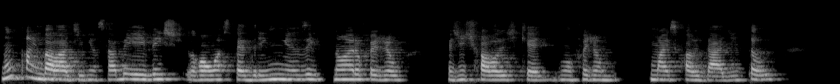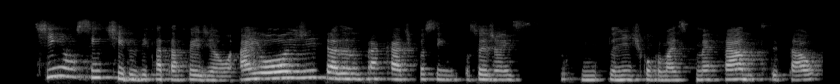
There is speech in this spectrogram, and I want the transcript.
não tá embaladinho, sabe? E vem com umas pedrinhas, e não era o feijão, a gente falou de que é um feijão com mais qualidade, então tinha um sentido de catar feijão. Aí hoje, trazendo para cá, tipo assim, os feijões a gente compra mais no supermercado e tal,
